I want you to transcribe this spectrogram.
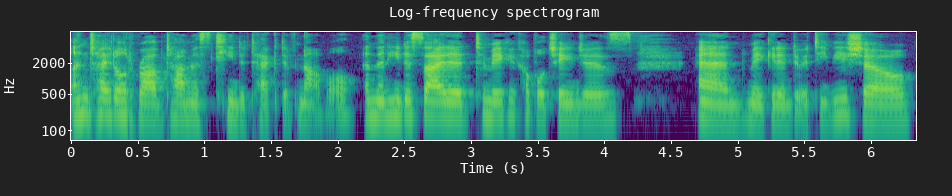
Untitled Rob Thomas Teen Detective Novel. And then he decided to make a couple changes and make it into a TV show,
